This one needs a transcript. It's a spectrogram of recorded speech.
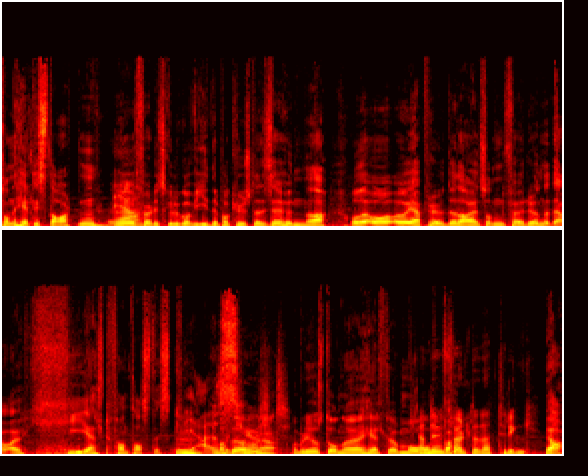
sånn helt i starten, Ja. før de skulle gå videre på kurs til disse hundene. Da. Og, og, og jeg prøvde da en sånn førerhund. Det var jo helt fantastisk. De er jo så Altså, kult. Ja. Man blir jo stående helt og Ja, du følte deg trygg? Ja,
